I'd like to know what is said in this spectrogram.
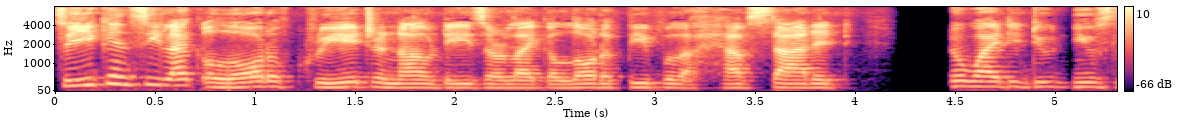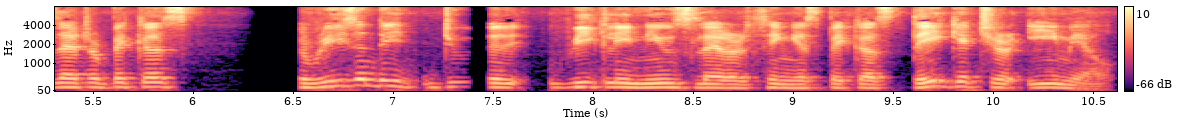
So you can see like a lot of creator nowadays or like a lot of people have started you know why they do newsletter? Because the reason they do the weekly newsletter thing is because they get your email.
